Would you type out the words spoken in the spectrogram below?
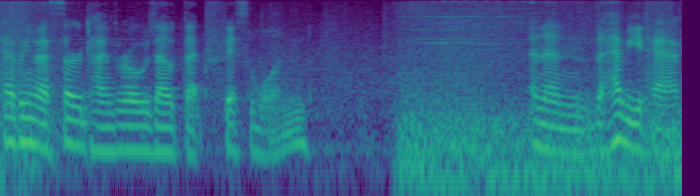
Tapping it a third time throws out that fifth one. And then the heavy attack.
